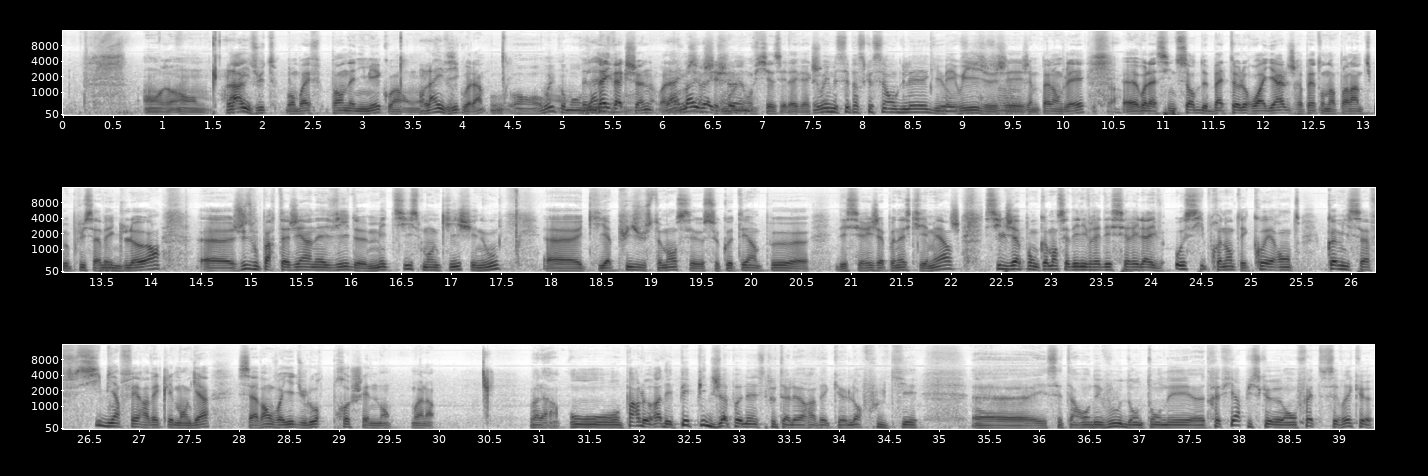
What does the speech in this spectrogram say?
en, ah, live. zut. Bon, bref, pas en animé, quoi. En, live. Physique, voilà. oui, comment on dit live action. Voilà, live action. Le officiel, c'est live action. Oui, mais c'est parce que c'est anglais, Guillaume. Mais oui, j'aime pas l'anglais. Euh, voilà, c'est une sorte de battle royale. Je répète, on en parlera un petit peu plus avec mm. Laure. Euh, juste vous partager un avis de Métis Monkey chez nous, euh, qui appuie justement ce, ce, côté un peu des séries japonaises qui émergent. Si le Japon commence à délivrer des séries live aussi prenantes et cohérentes comme ils savent si bien faire avec les mangas, ça va envoyer du lourd prochainement. Voilà. On parlera des pépites japonaises tout à l'heure avec euh, Laure Foulquier. Euh, et c'est un rendez-vous dont on est euh, très fier, puisque en fait, c'est vrai que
